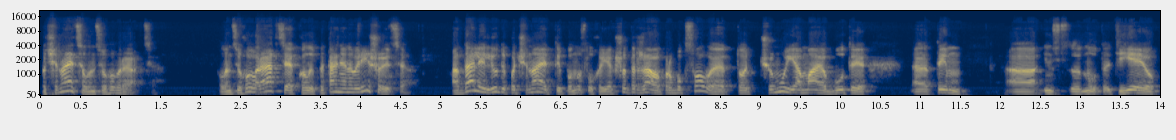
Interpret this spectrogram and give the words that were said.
починається ланцюгова реакція. Ланцюгова реакція, коли питання не вирішуються, а далі люди починають: типу: ну слухай, якщо держава пробуксовує, то чому я маю бути тим е, ну, тією.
